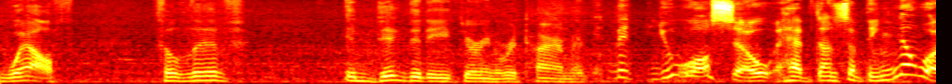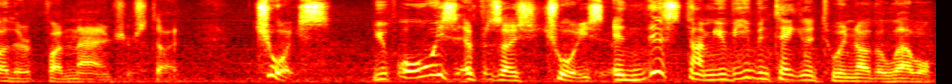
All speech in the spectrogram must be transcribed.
wealth to live in dignity during retirement. But you also have done something no other fund manager's done choice. You've always emphasized choice, and this time you've even taken it to another level.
